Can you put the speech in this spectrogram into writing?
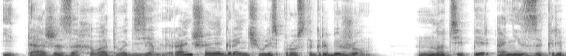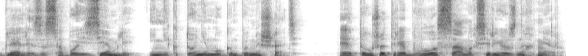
и даже захватывать земли. Раньше они ограничивались просто грабежом. Но теперь они закрепляли за собой земли, и никто не мог им помешать. Это уже требовало самых серьезных мер.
